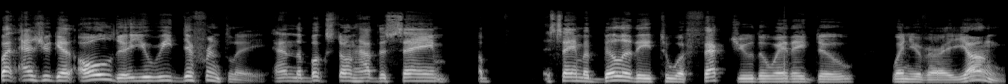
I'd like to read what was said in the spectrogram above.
But as you get older, you read differently, and the books don't have the same same ability to affect you the way they do when you're very young.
